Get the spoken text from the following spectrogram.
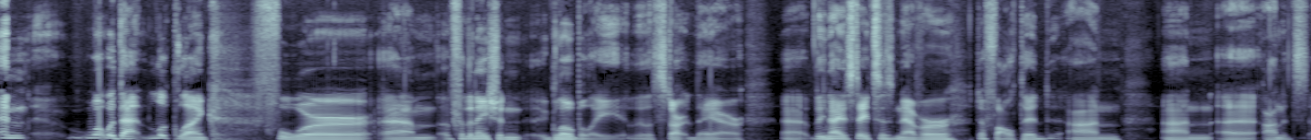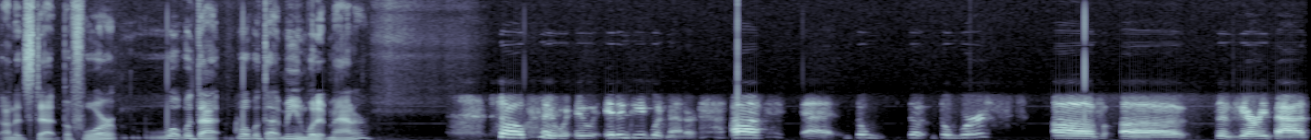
And what would that look like for um, for the nation globally? Let's start there. Uh, the United States has never defaulted on on uh, on its on its debt before. What would that What would that mean? Would it matter? So it, it, it indeed would matter. Uh, uh, the, the the worst of uh, the very bad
